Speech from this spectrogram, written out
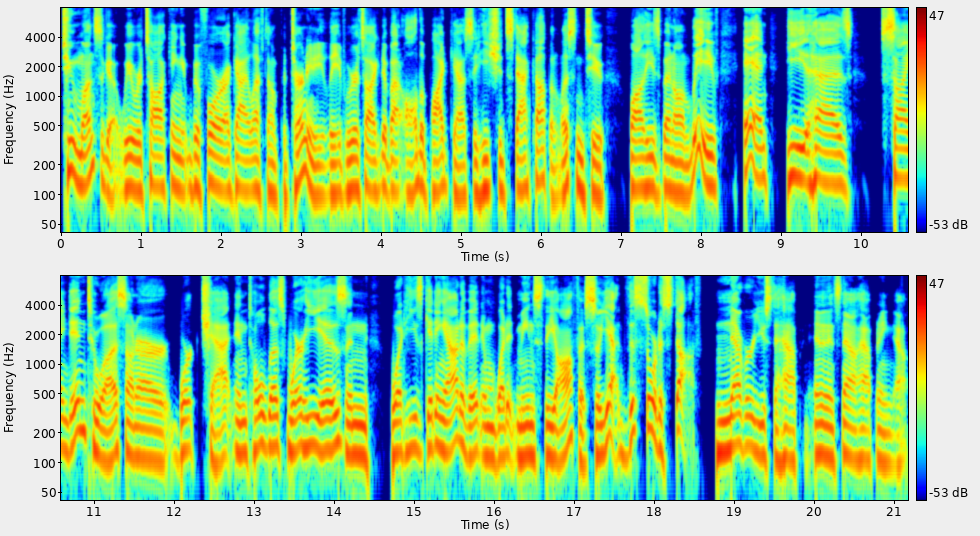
two months ago, we were talking before a guy left on paternity leave. We were talking about all the podcasts that he should stack up and listen to while he's been on leave. And he has signed into us on our work chat and told us where he is and what he's getting out of it and what it means to the office. So, yeah, this sort of stuff never used to happen. And it's now happening now.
